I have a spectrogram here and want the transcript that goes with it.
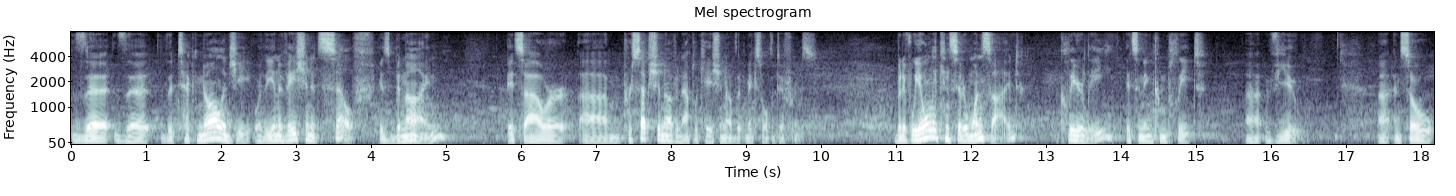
the, the, the technology or the innovation itself is benign. It's our um, perception of and application of that makes all the difference. But if we only consider one side, clearly it's an incomplete uh, view. Uh, and so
